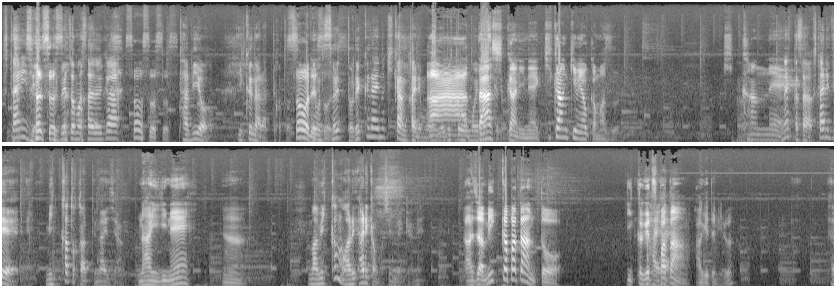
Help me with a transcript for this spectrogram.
2人で宇部と勝がそうそうそうそう。旅を行くならってことですそうですもそれどれくらいの期間かにもよるあと思いますけど、ー確かにね。期間決めようかまず。期間ね、うん。なんかさ2人で3日とかってないじゃん。ないね。うん。まあ3日もありありかもしれないけどね。あじゃあ3日パターンと1ヶ月パターン上げてみる、う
